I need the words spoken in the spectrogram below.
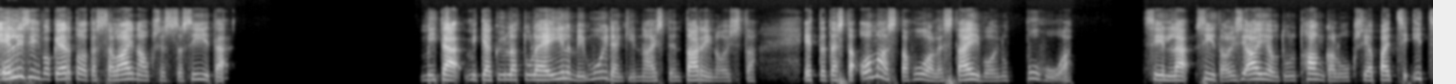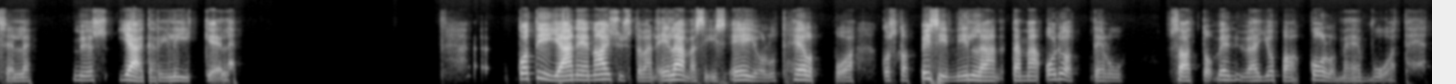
Elli Sihvo kertoo tässä lainauksessa siitä, mitä, mikä kyllä tulee ilmi muidenkin naisten tarinoista, että tästä omasta huolesta ei voinut puhua, sillä siitä olisi aiheutunut hankaluuksia paitsi itselle, myös jääkäriliikkeelle. Kotiin jääneen naisystävän elämä siis ei ollut helppoa, koska pisimmillään tämä odottelu saattoi venyä jopa kolmeen vuoteen.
